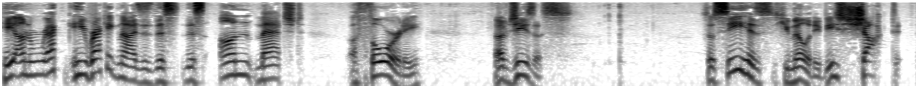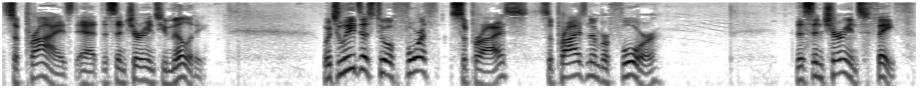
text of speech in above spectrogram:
He, unrec- he recognizes this, this unmatched authority of Jesus. So see his humility. Be shocked, surprised at the centurion's humility. Which leads us to a fourth surprise. Surprise number four the centurion's faith.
